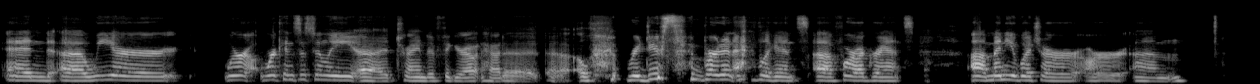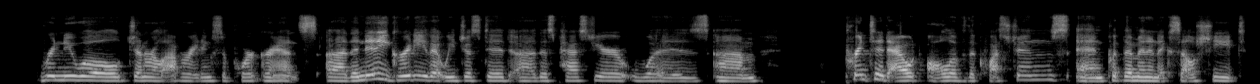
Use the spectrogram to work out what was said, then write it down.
and uh, we are we're we're consistently uh, trying to figure out how to uh, reduce burden applicants uh, for our grants, uh, many of which are are um, renewal general operating support grants. Uh, the nitty gritty that we just did uh, this past year was um, printed out all of the questions and put them in an Excel sheet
